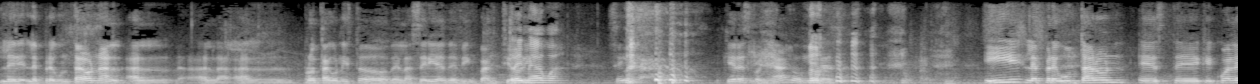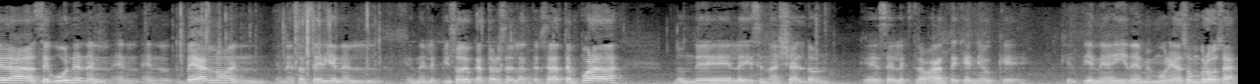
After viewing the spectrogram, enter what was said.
le, le preguntaron al, al, al, al protagonista de la serie de Big Bang Theory. tráeme agua Sí. ¿Quieres coñac o quieres...? Y le preguntaron este que cuál era, según en el, en, en- véanlo en, en esa serie, en el, en el episodio 14 de la tercera temporada, donde le dicen a Sheldon, que es el extravagante genio que, que tiene ahí de memoria asombrosa,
